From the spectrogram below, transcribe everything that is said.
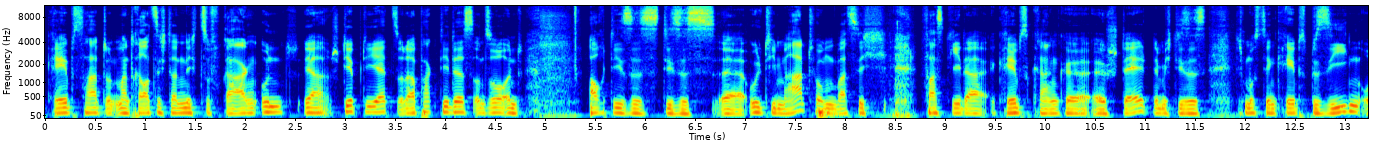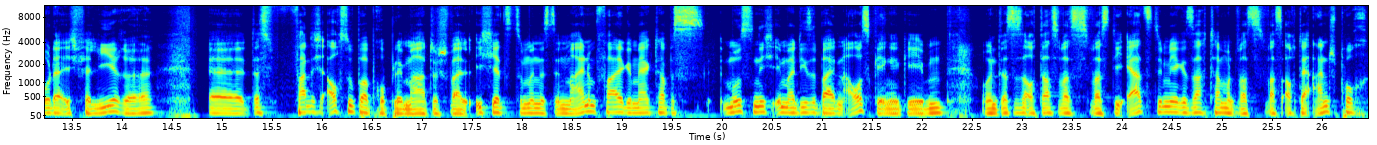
Krebs hat und man traut sich dann nicht zu fragen, und ja, stirbt die jetzt oder packt die das und so und auch dieses, dieses äh, Ultimatum, was sich fast jeder Krebskranke äh, stellt, nämlich dieses, ich muss den Krebs besiegen oder ich verliere, äh, das fand ich auch super problematisch, weil ich jetzt zumindest in meinem Fall gemerkt habe, es muss nicht immer diese beiden Ausgänge geben. Und das ist auch das, was, was die Ärzte mir gesagt haben und was, was auch der Anspruch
